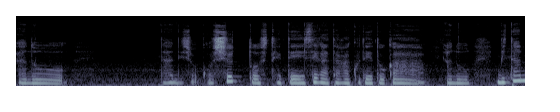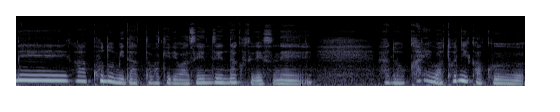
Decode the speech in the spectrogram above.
あの何でしょうこうシュッとしてて背が高くてとかあの見た目が好みだったわけでは全然なくてですね。あの彼はとにかく、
